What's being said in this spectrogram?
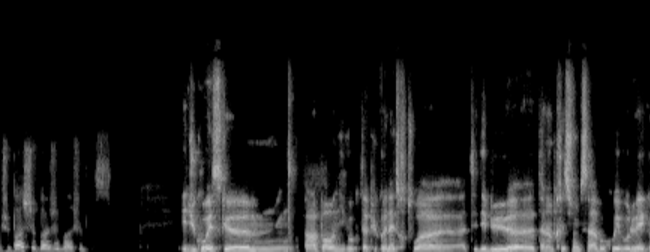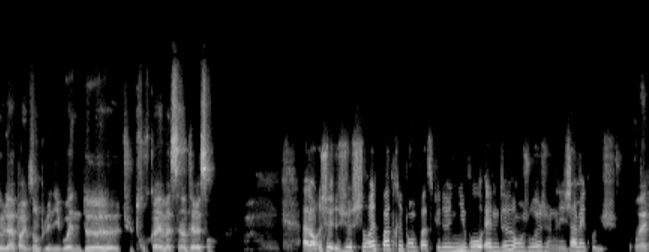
je bosse, je bosse, je bosse, je bosse. Et du coup, est-ce que hum, par rapport au niveau que tu as pu connaître toi à tes débuts, tu as l'impression que ça a beaucoup évolué, que là, par exemple, le niveau N2, tu le trouves quand même assez intéressant? Alors, je ne saurais pas te répondre parce que le niveau N2 en joueuse, je ne l'ai jamais connu. Ouais.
